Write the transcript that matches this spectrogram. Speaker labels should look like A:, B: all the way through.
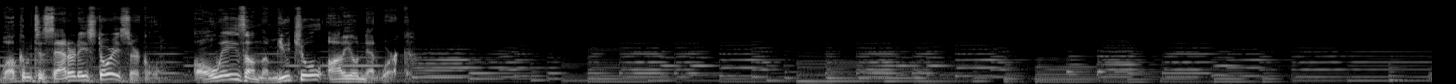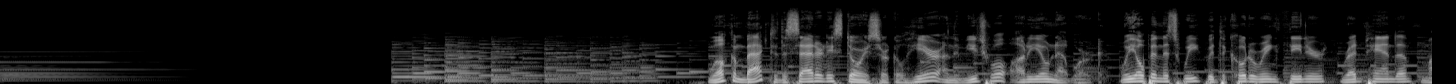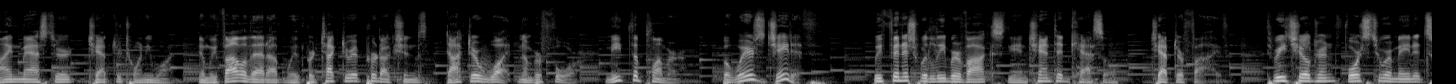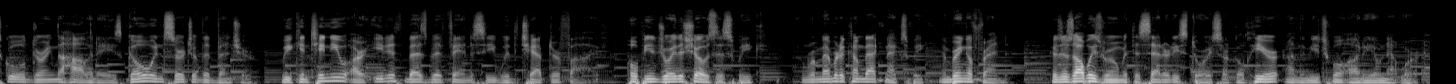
A: Welcome to Saturday Story Circle, always on the Mutual Audio Network.
B: Welcome back to the Saturday Story Circle here on the Mutual Audio Network. We open this week with Decoder Ring Theater, Red Panda, Mind Master, Chapter 21. And we follow that up with Protectorate Productions, Dr. What, Number 4, Meet the Plumber. But where's Jadith? We finish with Librivox, The Enchanted Castle, Chapter 5. Three children, forced to remain at school during the holidays, go in search of adventure. We continue our Edith Nesbit fantasy with Chapter 5. Hope you enjoy the shows this week. And remember to come back next week and bring a friend, because there's always room at the Saturday Story Circle here on the Mutual Audio Network.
